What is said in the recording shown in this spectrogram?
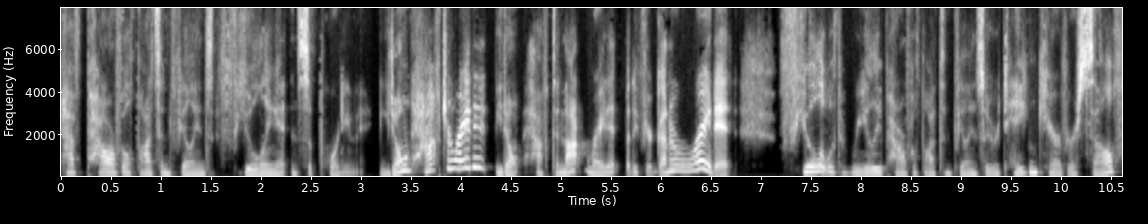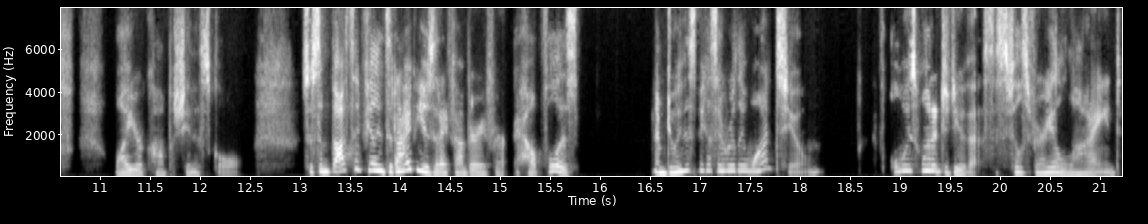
have powerful thoughts and feelings fueling it and supporting it. You don't have to write it. You don't have to not write it. But if you're going to write it, fuel it with really powerful thoughts and feelings. So you're taking care of yourself while you're accomplishing this goal. So some thoughts and feelings that I've used that I found very helpful is I'm doing this because I really want to. I've always wanted to do this. This feels very aligned,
